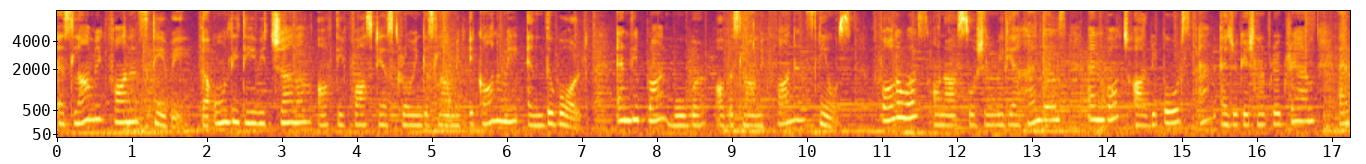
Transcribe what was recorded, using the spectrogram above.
Islamic Finance TV, the only TV channel of the fastest growing Islamic economy in the world and the prime mover of Islamic finance news. Follow us on our social media handles and watch our reports and educational program at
